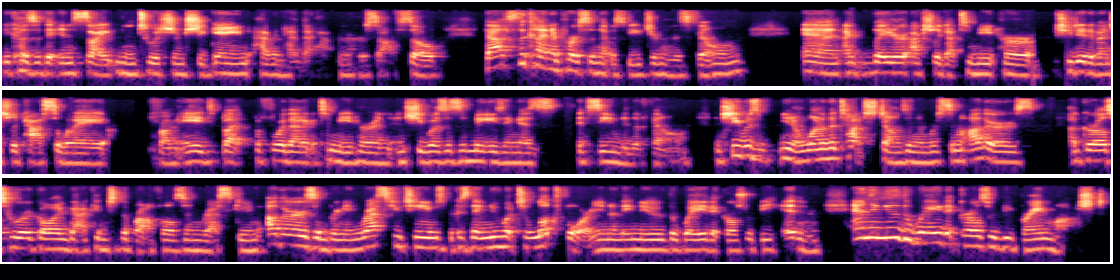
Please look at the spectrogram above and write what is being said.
because of the insight and intuition she gained having had that happen to herself. So that's the kind of person that was featured in this film. And I later actually got to meet her. She did eventually pass away from AIDS, but before that, I got to meet her, and, and she was as amazing as it seemed in the film. And she was, you know, one of the touchstones. And there were some others, uh, girls who were going back into the brothels and rescuing others and bringing rescue teams because they knew what to look for. You know, they knew the way that girls would be hidden, and they knew the way that girls would be brainwashed.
